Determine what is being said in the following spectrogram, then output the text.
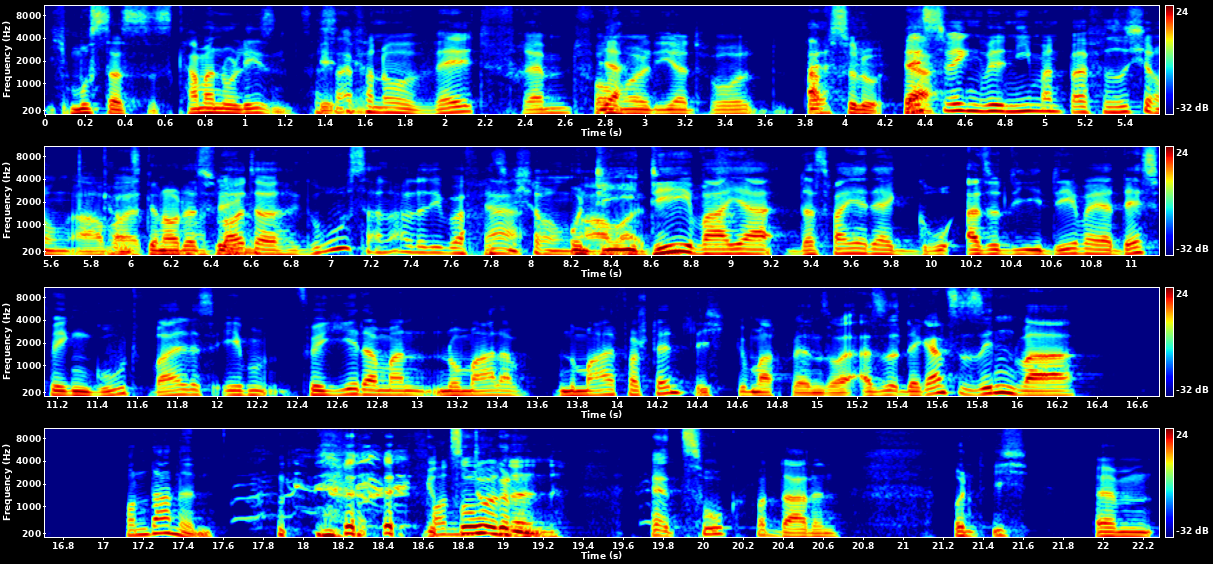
ich muss das, das kann man nur lesen. Das ist einfach nur weltfremd formuliert, wo Absolut, ja. deswegen will niemand bei Versicherungen arbeiten. genau Und deswegen. Leute, Gruß an alle, die bei Ja, Versicherungen und die arbeiten. Idee war ja, das war ja der, also die Idee war ja deswegen gut, weil es eben für jedermann normaler, normal verständlich gemacht werden soll. Also der ganze Sinn war von dannen. Von Dunnen. Er zog von dannen. Und ich ähm,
